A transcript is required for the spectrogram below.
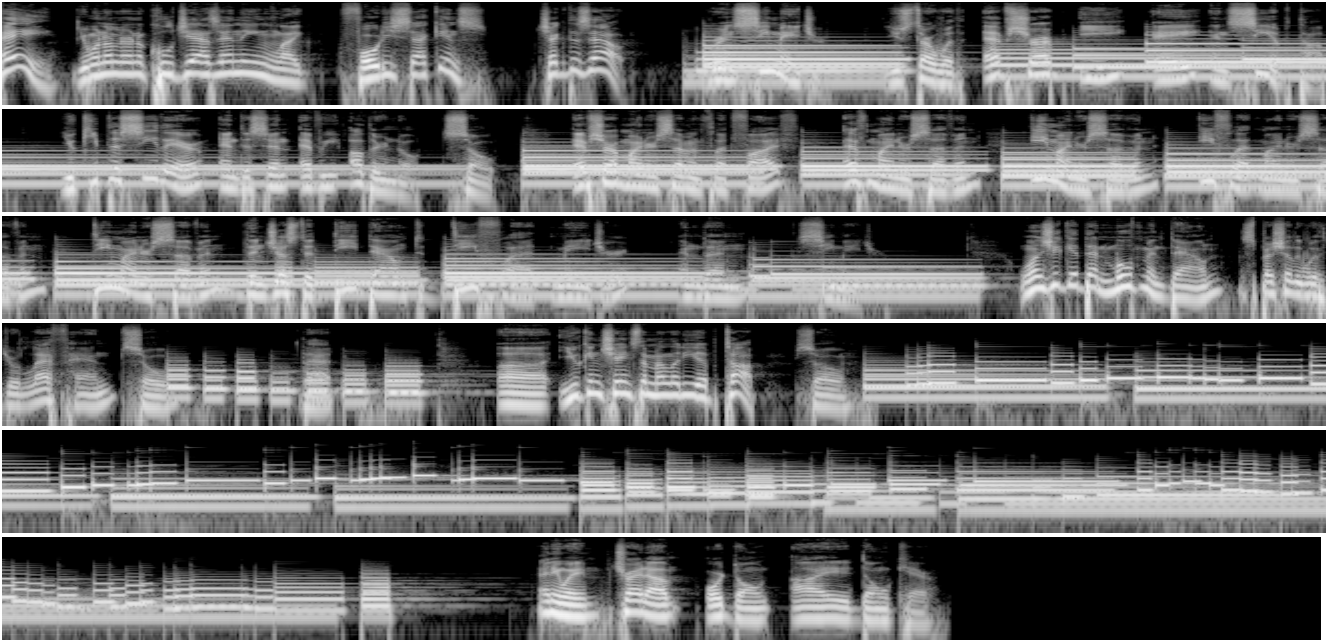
Hey, you want to learn a cool jazz ending in like 40 seconds? Check this out. We're in C major. You start with F sharp, E, A, and C up top. You keep the C there and descend every other note. So F sharp minor 7 flat 5, F minor 7, E minor 7, E flat minor 7, D minor 7, then just a D down to D flat major, and then C major. Once you get that movement down, especially with your left hand, so that, uh, you can change the melody up top. So. Anyway, try it out or don't. I don't care.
